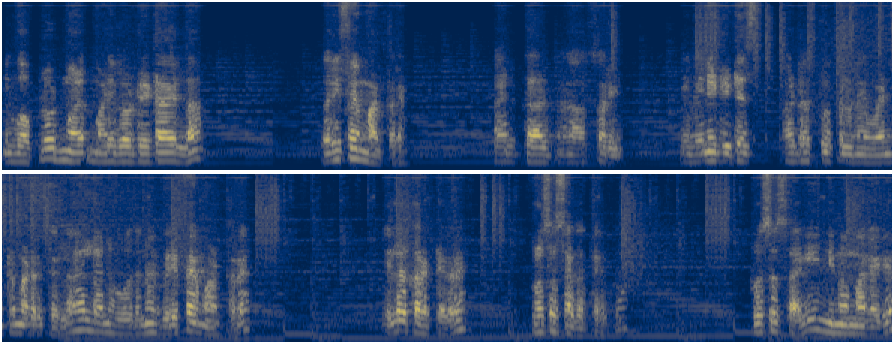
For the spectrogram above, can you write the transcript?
ನೀವು ಅಪ್ಲೋಡ್ ಮಾಡಿರೋ ಡೇಟಾ ಎಲ್ಲ ವೆರಿಫೈ ಮಾಡ್ತಾರೆ. ಪ್ಯಾನ್ ಕಾರ್ಡ್ ಸಾರಿ ನೀವೇನೇ ಡೀಟೇಲ್ಸ್ ಅಡ್ರೆಸ್ ಪ್ರೂಫ್ ನೀವು ಎಂಟರ್ ಮಾಡಿರ್ತಿಲ್ಲ ಎಲ್ಲ ನೀವು ಅದನ್ನ ವೆರಿಫೈ ಮಾಡ್ತಾರೆ. ಎಲ್ಲ ಕರೆಕ್ಟ್ ಇದ್ರೆ ಪ್ರೋಸೆಸ್ ಆಗುತ್ತೆ ಇದು ಪ್ರೋಸೆಸ್ ಆಗಿ ನಿಮ್ಮ ಮನೆಗೆ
